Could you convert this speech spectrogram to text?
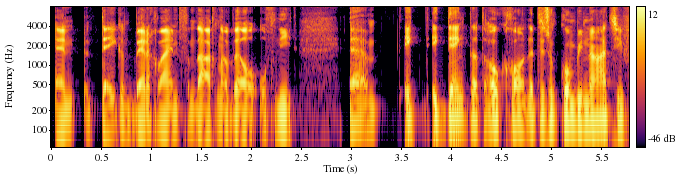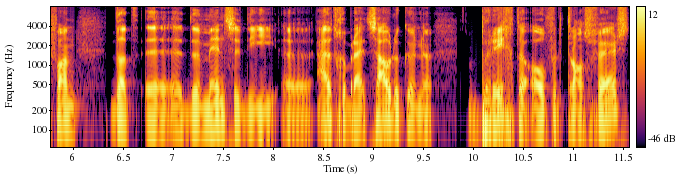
en tekent Bergwijn vandaag nou wel of niet? Um, ik, ik denk dat ook gewoon, het is een combinatie van dat uh, de mensen die uh, uitgebreid zouden kunnen berichten over transfers,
